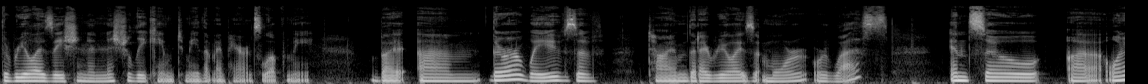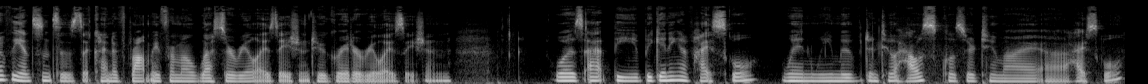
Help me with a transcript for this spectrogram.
the realization initially came to me that my parents loved me. But um, there are waves of time that I realize it more or less. And so, uh, one of the instances that kind of brought me from a lesser realization to a greater realization was at the beginning of high school when we moved into a house closer to my uh, high school.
